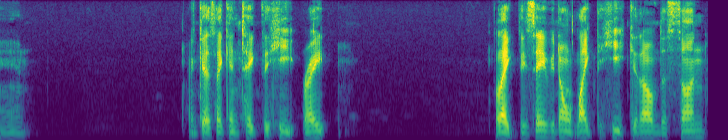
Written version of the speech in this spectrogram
and I guess I can take the heat, right? Like they say, if you don't like the heat, get out of the sun.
